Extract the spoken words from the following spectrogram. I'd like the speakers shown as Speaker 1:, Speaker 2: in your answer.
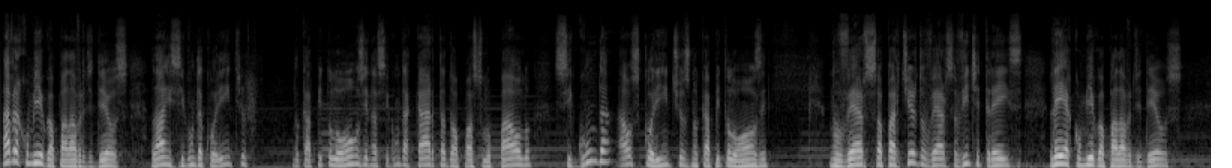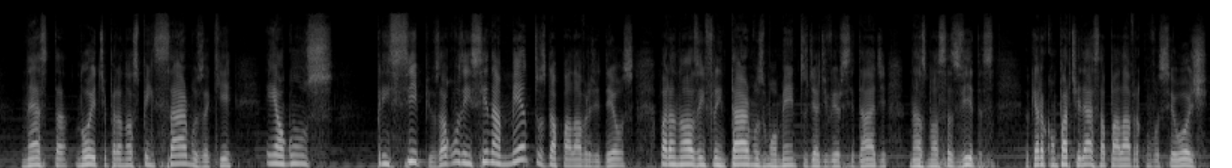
Speaker 1: Abra comigo a palavra de Deus lá em 2 Coríntios, no capítulo 11, na segunda carta do apóstolo Paulo, segunda aos Coríntios, no capítulo 11, no verso a partir do verso 23. Leia comigo a palavra de Deus nesta noite para nós pensarmos aqui em alguns princípios, alguns ensinamentos da palavra de Deus para nós enfrentarmos momentos de adversidade nas nossas vidas. Eu quero compartilhar essa palavra com você hoje.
